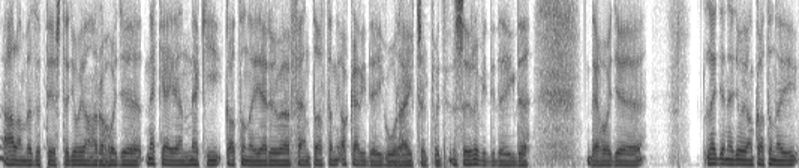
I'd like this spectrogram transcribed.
államvezetést egy olyanra, hogy ne kelljen neki katonai erővel fenntartani, akár ideig, óráig csak, vagy rövid ideig, de, de hogy legyen egy olyan katonai,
